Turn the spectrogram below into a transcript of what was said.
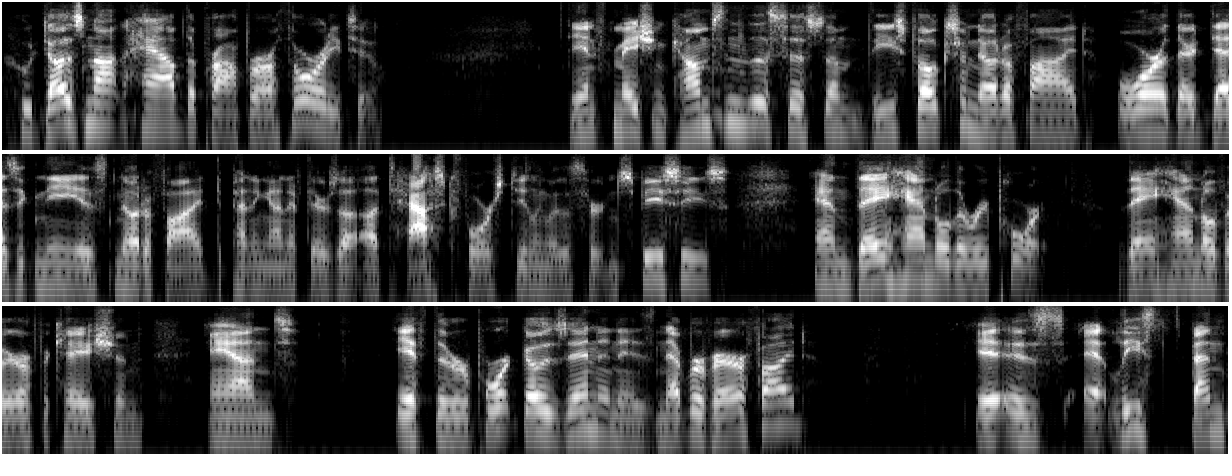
who does not have the proper authority to. The information comes into the system, these folks are notified, or their designee is notified, depending on if there's a, a, task force dealing with a certain species, and they handle the report. They handle verification, and if the report goes in and is never verified, it is at least been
